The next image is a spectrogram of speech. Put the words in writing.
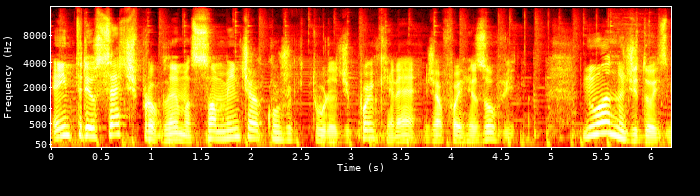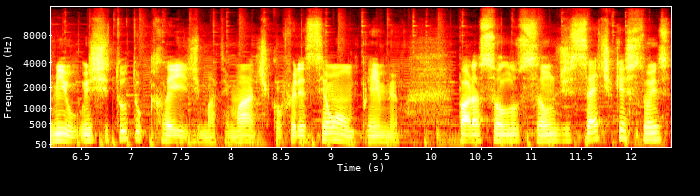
Entre os sete problemas, somente a conjectura de Poincaré já foi resolvida. No ano de 2000, o Instituto Clay de Matemática ofereceu um prêmio para a solução de sete questões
